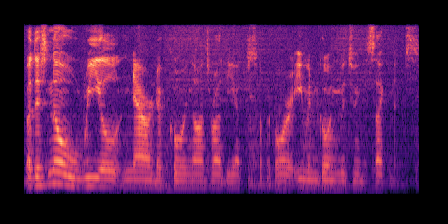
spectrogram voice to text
but there's no real narrative going on throughout the episode or even going between the segments.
